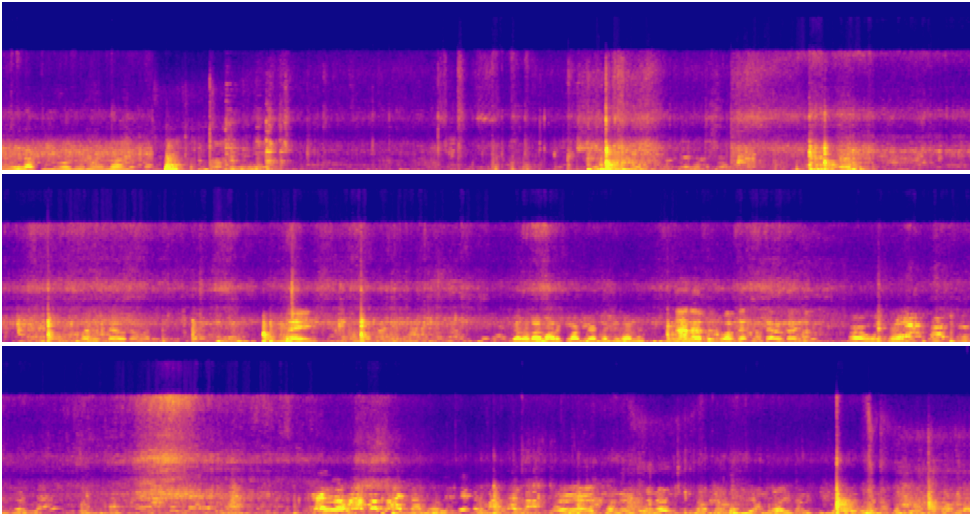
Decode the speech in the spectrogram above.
মহিলা কি বলবে মহিলা? এই তেরোটায় মারে লাগলে একটা দিবা না না না তুই ঘর দেখ না তেরোটাই মারো হ্যাঁ ওই তো আমার তো বলছি। এই শোনেন শোনেন রান্না করছি আমরা এখানে কি করতে বলে না করতে বলছে তো আমরা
